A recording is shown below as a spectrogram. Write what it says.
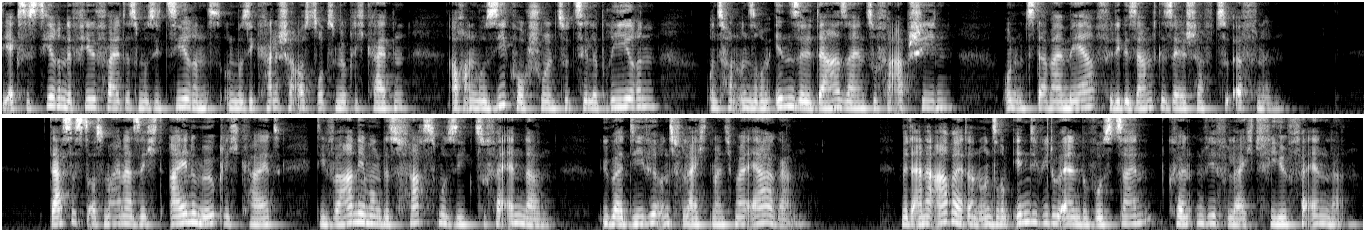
die existierende Vielfalt des Musizierens und musikalischer Ausdrucksmöglichkeiten auch an Musikhochschulen zu zelebrieren, uns von unserem Inseldasein zu verabschieden und uns dabei mehr für die Gesamtgesellschaft zu öffnen. Das ist aus meiner Sicht eine Möglichkeit, die Wahrnehmung des Fachs Musik zu verändern, über die wir uns vielleicht manchmal ärgern. Mit einer Arbeit an unserem individuellen Bewusstsein könnten wir vielleicht viel verändern.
